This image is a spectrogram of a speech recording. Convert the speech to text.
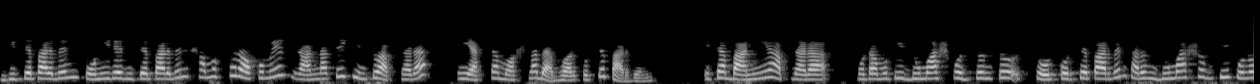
দিতে পারবেন, পনিরে দিতে পারবেন, সমস্ত রকমের রান্নাতেই কিন্তু আপনারা এই একটা মশলা ব্যবহার করতে পারবেন। এটা বানিয়ে আপনারা মোটামুটি দু মাস পর্যন্ত স্টোর করতে পারবেন। কারণ দু মাস অবধি কোনো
